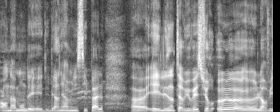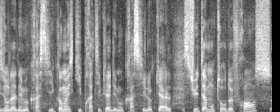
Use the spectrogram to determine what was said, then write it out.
en amont des, dernières municipales et les interviewer sur eux, leur vision de la démocratie, comment est-ce qu'ils pratiquent la démocratie locale. Suite à mon tour de France,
